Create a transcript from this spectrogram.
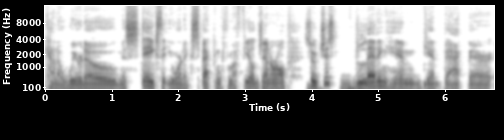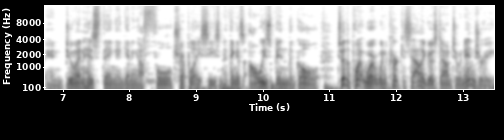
kind of weirdo mistakes that you weren't expecting from a field general. So just letting him get back there and doing his thing and getting a full AAA season, I think has always been the goal to the point where when Curt Casali goes down to an injury,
